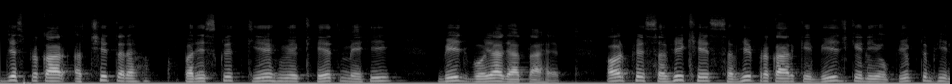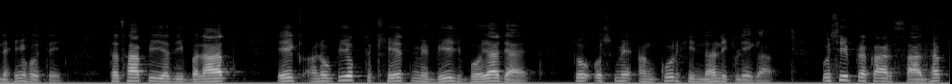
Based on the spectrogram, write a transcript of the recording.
जिस प्रकार अच्छी तरह परिष्कृत किए हुए खेत में ही बीज बोया जाता है और फिर सभी खेत सभी प्रकार के बीज के लिए उपयुक्त भी नहीं होते, तथापि यदि बलात् एक अनुपयुक्त खेत में बीज बोया जाए तो उसमें अंकुर ही न निकलेगा। उसी प्रकार साधक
